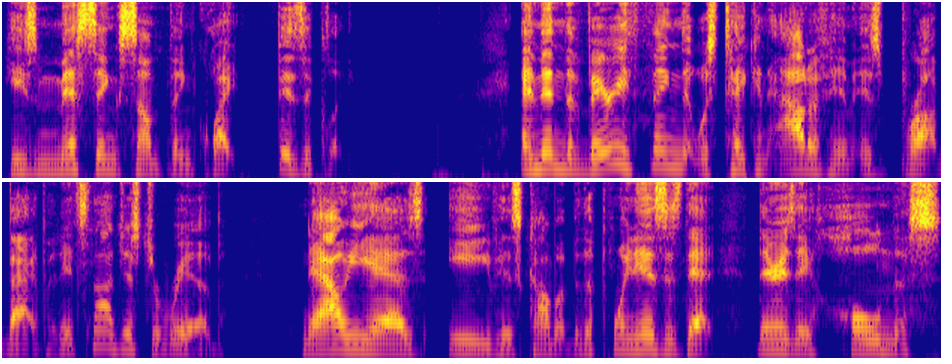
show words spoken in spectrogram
he's missing something quite physically. And then the very thing that was taken out of him is brought back. But it's not just a rib. Now he has Eve, his combat. But the point is, is that there is a wholeness.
